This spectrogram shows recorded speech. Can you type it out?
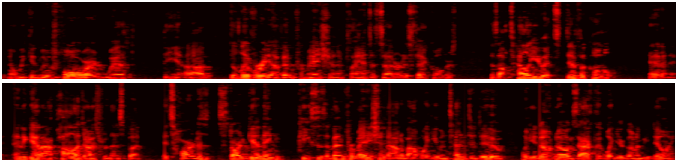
you know, we can move forward with the uh, delivery of information and plans, et cetera, to stakeholders. Because I'll tell you, it's difficult, and and again, I apologize for this, but it's hard to start giving pieces of information out about what you intend to do when you don't know exactly what you're going to be doing.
